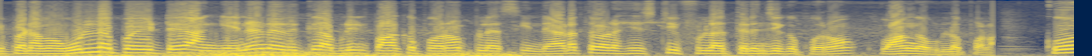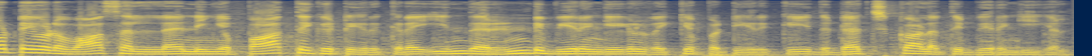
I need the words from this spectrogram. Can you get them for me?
இப்போ நம்ம உள்ளே போயிட்டு அங்கே என்னென்ன இருக்குது அப்படின்னு பார்க்க போகிறோம் ப்ளஸ் இந்த இடத்தோட ஹிஸ்ட்ரி ஃபுல்லாக தெரிஞ்சுக்க போகிறோம் வாங்க உள்ளே போகலாம் கோட்டையோட வாசலில் நீங்கள் பார்த்துக்கிட்டு இருக்கிற இந்த ரெண்டு பீரங்கிகள் வைக்கப்பட்டிருக்கு. இது டச் காலத்து பீரங்கிகள்.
